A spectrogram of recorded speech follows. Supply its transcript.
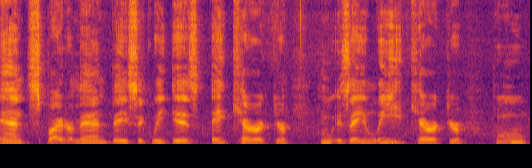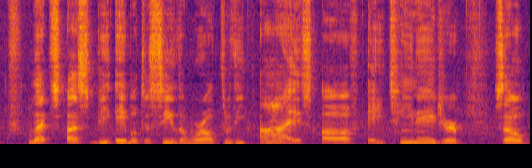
And Spider Man basically is a character who is a lead character who lets us be able to see the world through the eyes of a teenager. So,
